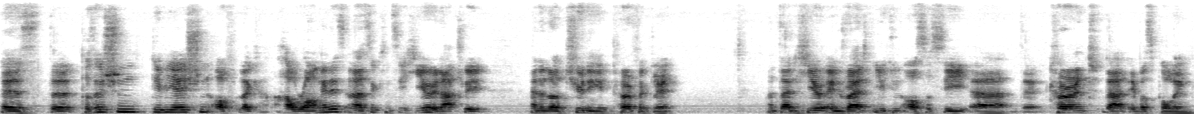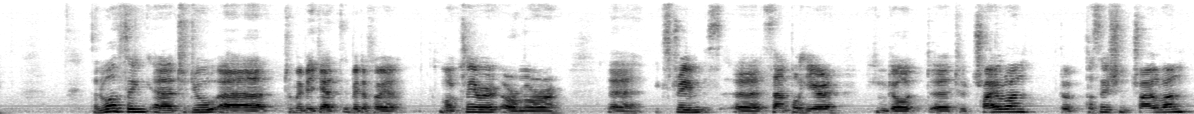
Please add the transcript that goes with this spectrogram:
is the position deviation of like how wrong it is, and as you can see here, it actually ended up tuning it perfectly. And then here in red, you can also see uh, the current that it was pulling. Then one thing uh, to do uh, to maybe get a bit of a more clearer or more uh, extreme uh, sample here, you can go uh, to trial run, to position trial run.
